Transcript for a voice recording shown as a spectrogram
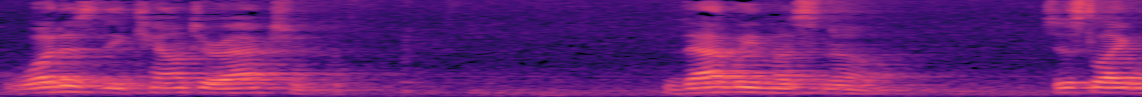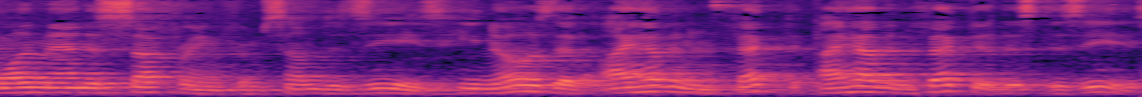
what is the counteraction? That we must know. Just like one man is suffering from some disease, he knows that I have infected, I have infected this disease.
